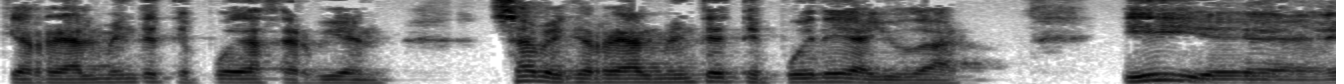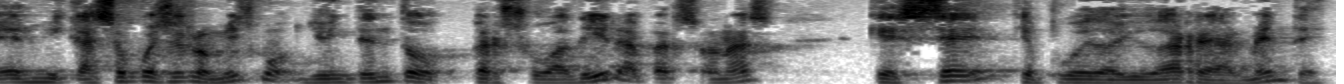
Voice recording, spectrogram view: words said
que realmente te puede hacer bien, sabe que realmente te puede ayudar. Y eh, en mi caso, pues es lo mismo. Yo intento persuadir a personas que sé que puedo ayudar realmente.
